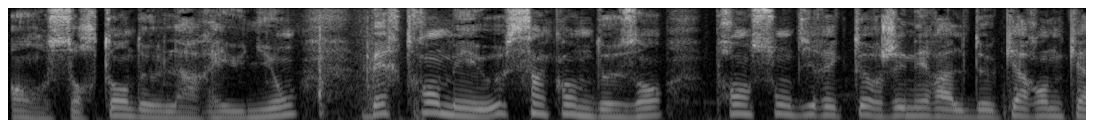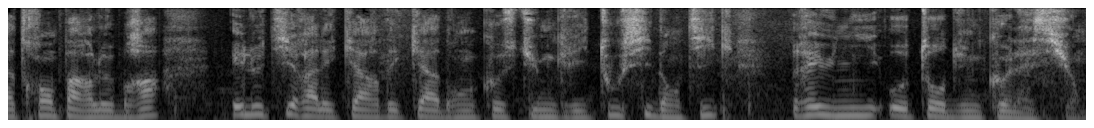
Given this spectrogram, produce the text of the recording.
En sortant de la réunion, Bertrand Méheux, 52 ans, prend son directeur général de 44 ans par le bras et le tire à l'écart des cadres en costume gris tous identiques, réunis autour d'une collation.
